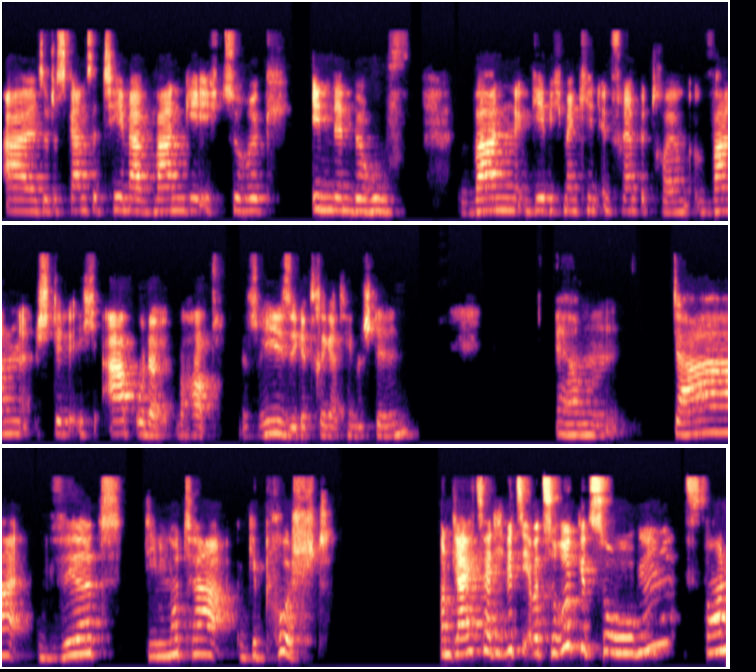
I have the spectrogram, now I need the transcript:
Also das ganze Thema, wann gehe ich zurück in den Beruf? wann gebe ich mein Kind in Fremdbetreuung, wann stille ich ab oder überhaupt das riesige Triggerthema Stillen. Ähm, da wird die Mutter gepusht. Und gleichzeitig wird sie aber zurückgezogen von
